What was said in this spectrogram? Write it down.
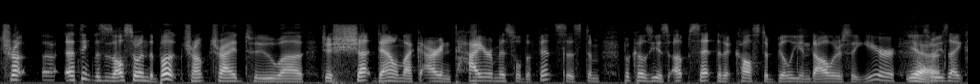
Trump? Uh, I think this is also in the book. Trump tried to uh, just shut down like our entire missile defense system because he is upset that it cost a billion dollars a year. Yeah. So he's like,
